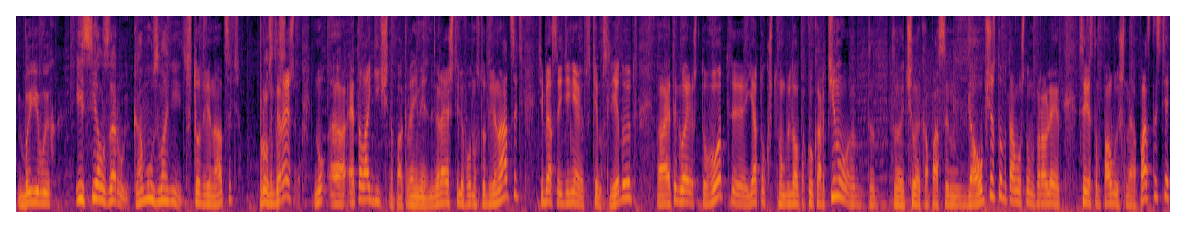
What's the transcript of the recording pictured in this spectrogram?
боевых, и сел за руль. Кому звонить? 112. Просто... Набираешь, ну, э, это логично, по крайней мере. Набираешь телефон 112, тебя соединяют с кем следует, э, и ты говоришь, что вот, э, я только что наблюдал такую картину, этот э, человек опасен для общества, потому что он управляет средством повышенной опасности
